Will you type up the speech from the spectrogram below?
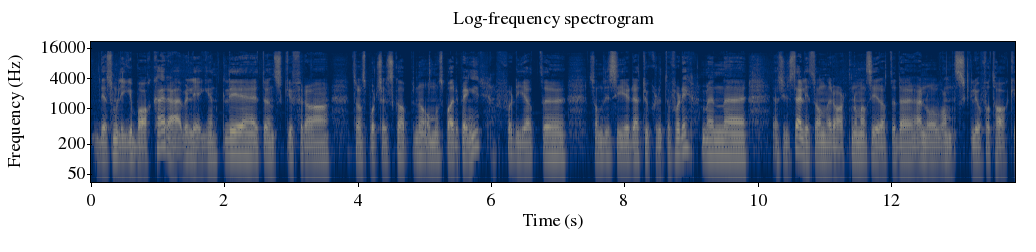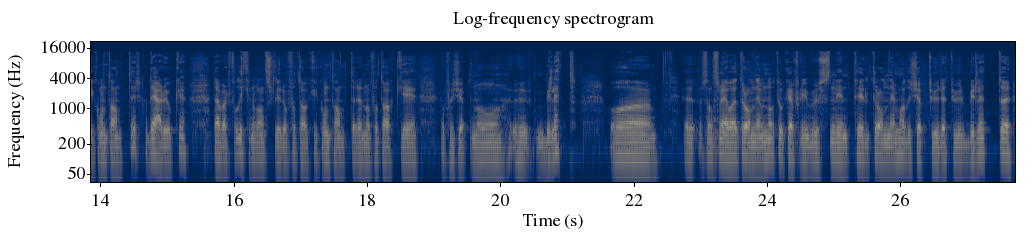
Eh, det som ligger bak her, er vel egentlig et ønske fra transportselskapene om å spare penger. Fordi at, eh, som de sier, det er tuklete for de. Men eh, jeg syns det er litt sånn rart når man sier at det er nå vanskelig å få tak i kontanter. Det er det jo ikke. Det er i hvert fall ikke noe vanskeligere å få tak i kontanter enn å få tak i å få kjøpt noe uh, billett. Og Eh, sånn som jeg var i Trondheim nå, tok jeg flybussen inn til Trondheim, hadde kjøpt tur-retur-billett, eh,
